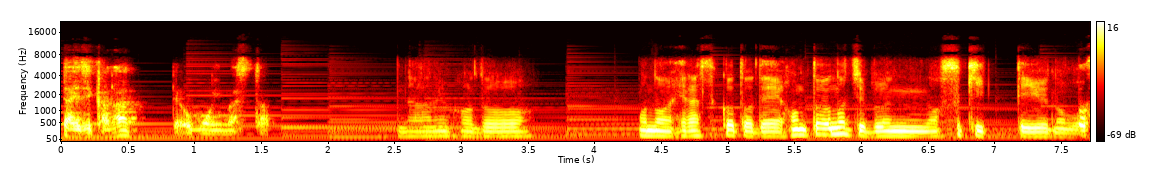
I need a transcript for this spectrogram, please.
大事かなって思いました。なるほど。物を減らすことで本当の自分の好きっていうのを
